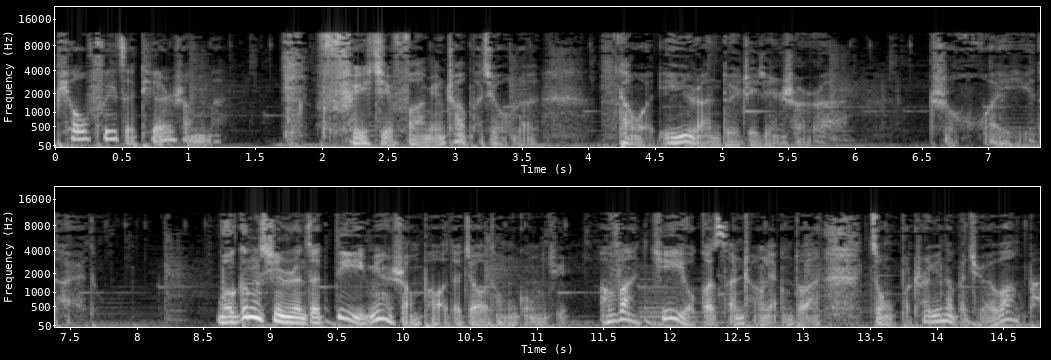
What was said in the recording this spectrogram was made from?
飘飞在天上吗？飞机发明这么久了，但我依然对这件事啊持怀疑态度。我更信任在地面上跑的交通工具，万一有个三长两短，总不至于那么绝望吧？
